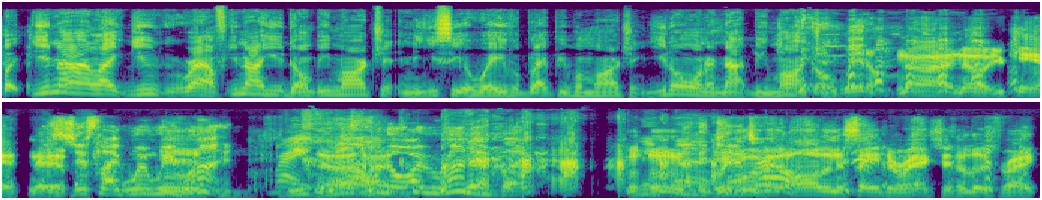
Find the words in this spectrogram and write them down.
But you know, how, like you, Ralph, you know how you don't be marching, and then you see a wave of black people marching. You don't want to not be marching. Go marching. with them. Nah, no, you can't. No. It's just like when we Mm. run. Right. We, No, I don't I- know why we're running, but. We run. We Catch moving up. all in the same direction. It looks right.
